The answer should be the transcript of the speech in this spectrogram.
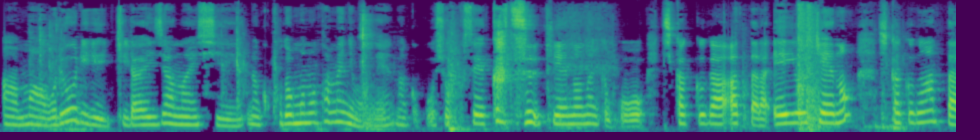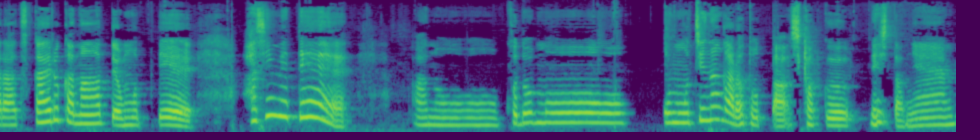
あまあ、お料理嫌いじゃないし、なんか子供のためにもね、なんかこう食生活系のなんかこう資格があったら、栄養系の資格があったら使えるかなって思って、初めてあのー、子供を持ちながら取った資格でしたね。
